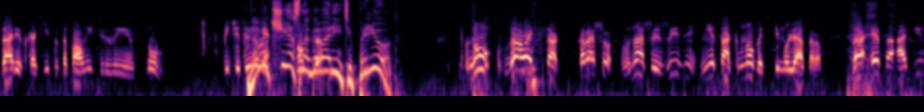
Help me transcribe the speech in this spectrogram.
дарит какие-то дополнительные, ну, впечатления. Да вы честно Но- говорите, прет. ну, давайте так. Хорошо, в нашей жизни не так много стимуляторов. Да, это один,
